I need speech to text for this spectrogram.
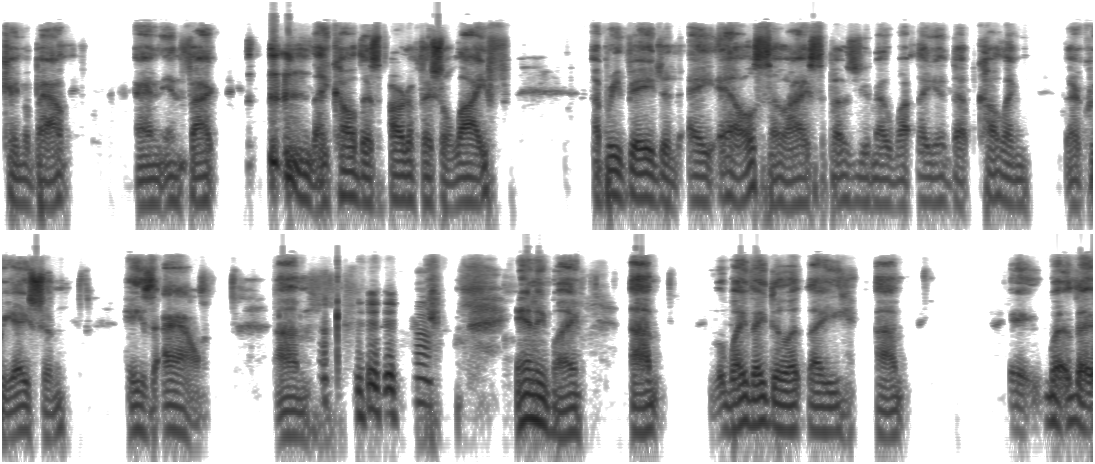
came about. And in fact, they call this artificial life abbreviated AL, so I suppose you know what they end up calling their creation. He's Al. Um, anyway, um, the way they do it, they um, it, well, they,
